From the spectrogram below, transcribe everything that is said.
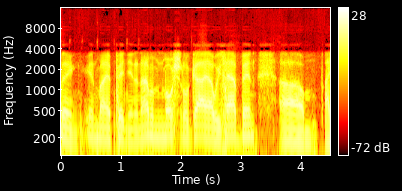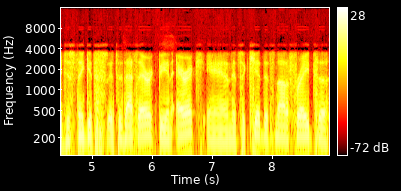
thing in my opinion, and I'm an emotional guy. I always have been. Um, I just think it's it's that's Eric being Eric, and it's a kid that's not afraid to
